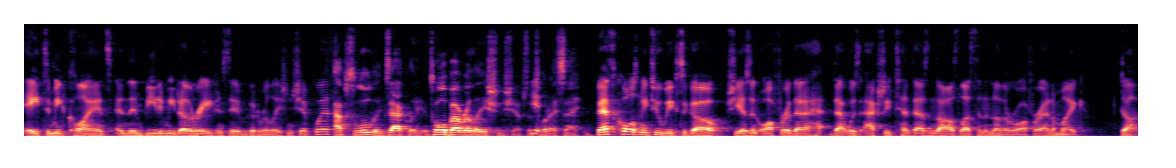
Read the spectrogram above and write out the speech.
a to meet clients, and then b to meet other agents they have a good relationship with. Absolutely, exactly. It's all about relationships. That's Yeah. what I say. Beth calls me two weeks ago. She has an offer that ha- that was actually ten thousand dollars less than another offer, and I'm like, done.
